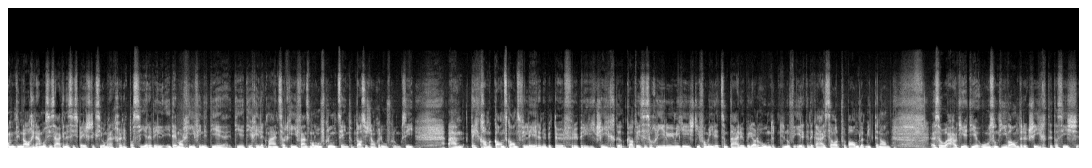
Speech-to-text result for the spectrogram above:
Und im Nachhinein muss ich sagen, es ist das Beste, was mir passieren konnte. Weil in dem Archiv, in die, die, die Kirchengemeindearchive, wenn sie mal aufgeräumt sind, und das ist nachher aufgeräumt gewesen, ähm, da kann man ganz, ganz viel lernen über Dörfer, über ihre Geschichten. Gerade weil es so kleinräumig ist, die Familie zum Teil über Jahrhunderte auf irgendeine Geissart verbandelt miteinander. Also auch die, die Aus- und Einwanderergeschichten, das ist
